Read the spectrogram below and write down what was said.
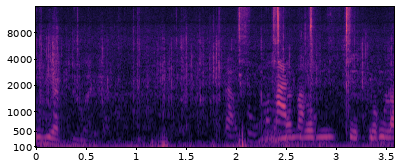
มีเวียกด้วยเสาสูงประมาณมันบ่ลงเสร็จล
